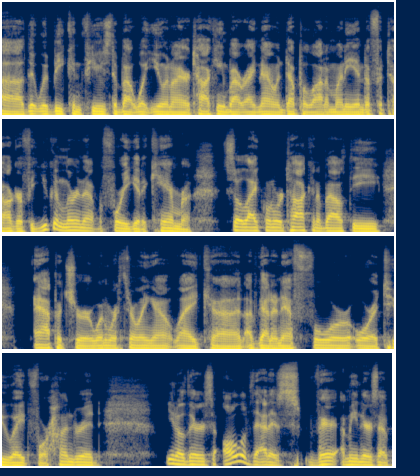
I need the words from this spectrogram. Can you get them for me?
uh, that would be confused about what you and I are talking about right now and dump a lot of money into photography. You can learn that before you get a camera. So, like when we're talking about the aperture, when we're throwing out like uh, I've got an f4 or a 28 400 you know, there's all of that is very, I mean, there's a,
